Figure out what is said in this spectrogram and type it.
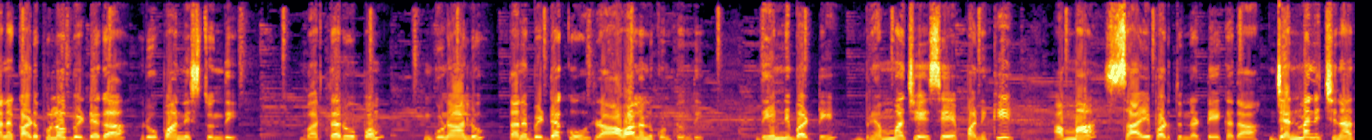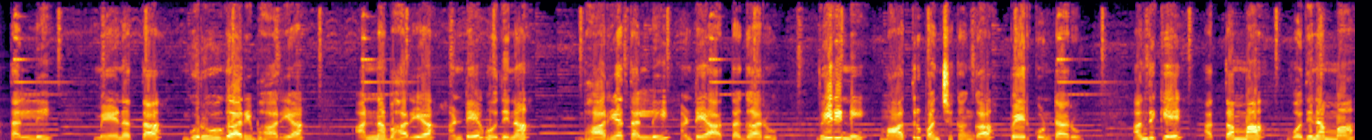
తన కడుపులో బిడ్డగా రూపాన్నిస్తుంది. భర్త రూపం గుణాలు తన బిడ్డకు రావాలనుకుంటుంది. దీన్ని బట్టి బ్రహ్మ చేసే పనికి అమ్మ సాయపడుతున్నట్టే కదా. జన్మనిచ్చిన తల్లి మేనత్త గురువుగారి భార్య అన్న భార్య అంటే వదిన భార్య తల్లి అంటే అత్తగారు వీరిని మాతృపంచకంగా పేర్కొంటారు. అందుకే అత్తమ్మ వదినమ్మ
